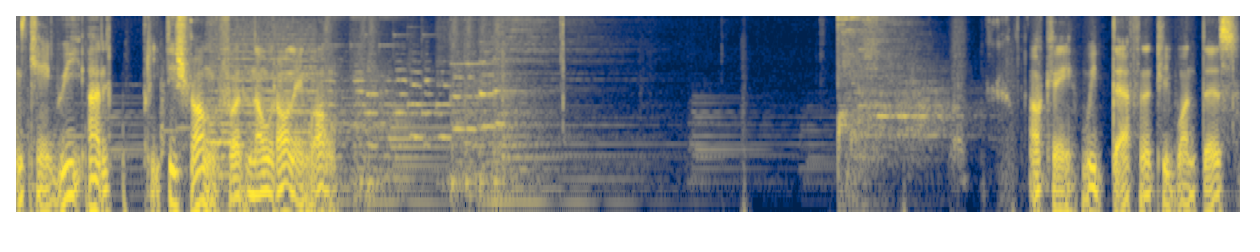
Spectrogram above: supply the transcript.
Okay, we are pretty strong for no rolling, wow. Okay, we definitely want this.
